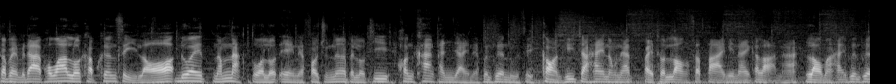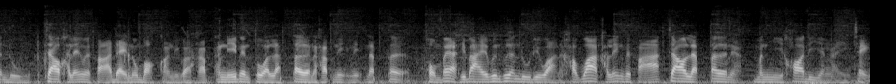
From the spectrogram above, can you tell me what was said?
ก็เป็นไปได้ เพราะว่ารถขับเคลื่อน 4 ล้อ ด้วยน้ำหนักตัวรถเองเนี่ย Fortuner เป็นรถที่ค่อนข้างคันใหญ่เนี่ยเพื่อนๆดูสิ ก่อนที่จะให้น้องแนทไปทดลองสไตล์มีไนกระลาดนะ เรามาให้เพื่อนๆดูเจ้าคันเร่งไฟฟ้า Dino Box ก่อนดีกว่าครับ อันนี้เป็นตัว Raptor นะครับนี่นี่ Raptor ผมไปอธิบายให้เพื่อนๆดูดีกว่านะครับว่าคันเร่งไฟฟ้าเจ้า Raptor เนี่ยมันมีข้อดียังไงเจ๋ง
